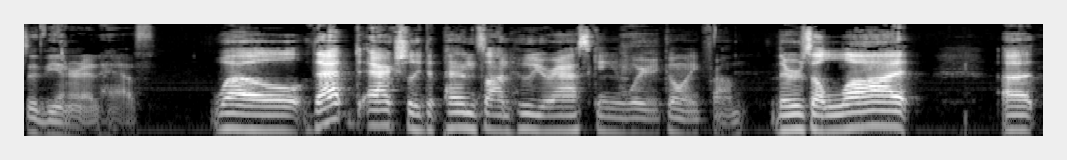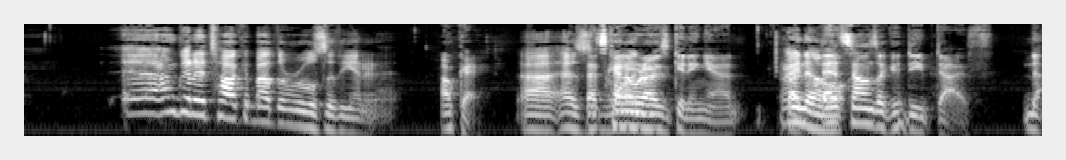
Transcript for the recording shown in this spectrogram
did the internet have? Well, that actually depends on who you're asking and where you're going from. There's a lot. Uh, eh, I'm going to talk about the rules of the internet. Okay, Uh, as that's kind of what I was getting at. I know. that sounds like a deep dive. No,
